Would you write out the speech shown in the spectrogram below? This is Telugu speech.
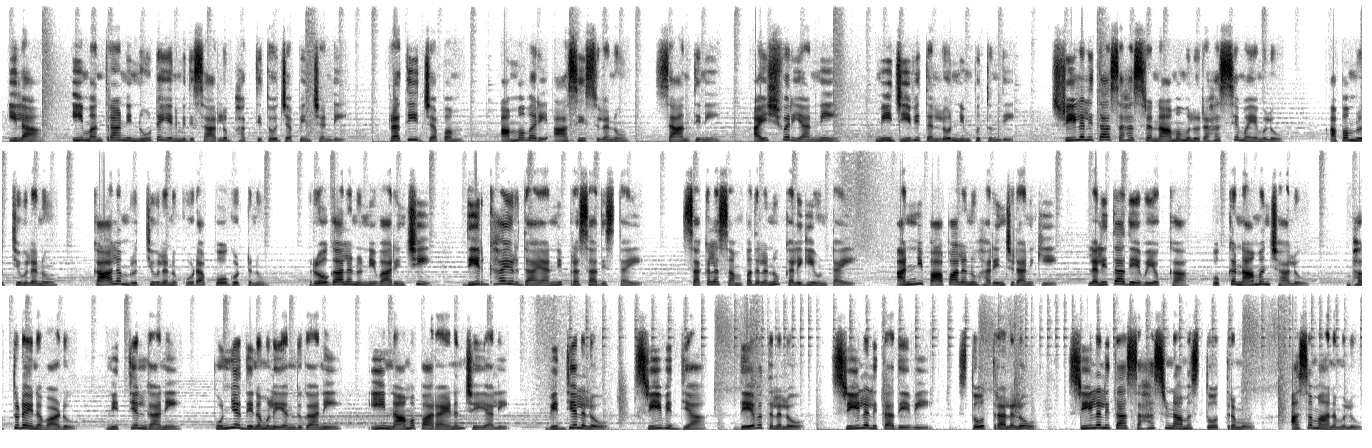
ఇలా ఈ మంత్రాన్ని నూట ఎనిమిది సార్లు భక్తితో జపించండి. ప్రతి జపం అమ్మవారి ఆశీస్సులను శాంతిని ఐశ్వర్యాన్ని మీ జీవితంలో నింపుతుంది. శ్రీలలితా సహస్ర నామములు రహస్యమయములు అపమృత్యువులను కాలమృత్యువులను కూడా పోగొట్టును. రోగాలను నివారించి దీర్ఘాయుర్దాయాన్ని ప్రసాదిస్తాయి. సకల సంపదలను కలిగి ఉంటాయి. అన్ని పాపాలను హరించడానికి లలితాదేవి యొక్క ఒక్క నామం చాలు. భక్తుడైనవాడు నిత్యంగాని పుణ్యదినములయందుగాని ఈ నామపారాయణం చేయాలి. విద్యలలో శ్రీవిద్య దేవతలలో శ్రీలలితాదేవి స్తోత్రాలలో శ్రీలలితా సహస్రనామ స్తోత్రము అసమానములు.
